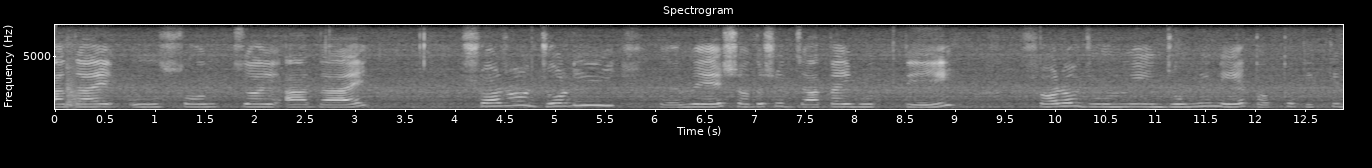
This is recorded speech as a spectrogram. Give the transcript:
আদায় ও সঞ্চয় আদায় সরজরিমের সদস্য যাতাই ভর্তি সরজমি, জমিনে তথ্য ভিত্তিক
